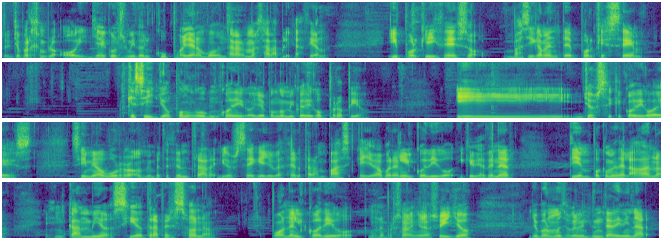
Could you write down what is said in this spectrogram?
Yo, por ejemplo, hoy ya he consumido el cupo, ya no puedo entrar más a la aplicación. ¿Y por qué hice eso? Básicamente porque sé que si yo pongo un código, yo pongo mi código propio y yo sé qué código es, si me aburro o me apetece entrar, yo sé que yo voy a hacer trampas, y que yo voy a poner el código y que voy a tener tiempo que me dé la gana. En cambio, si otra persona pone el código, una persona que no soy yo, yo por mucho que lo intente adivinar,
